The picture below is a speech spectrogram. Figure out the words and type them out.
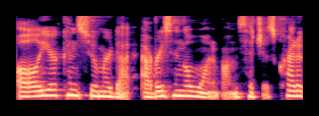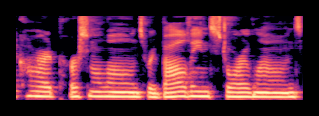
all your consumer debt, every single one of them, such as credit card, personal loans, revolving store loans,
